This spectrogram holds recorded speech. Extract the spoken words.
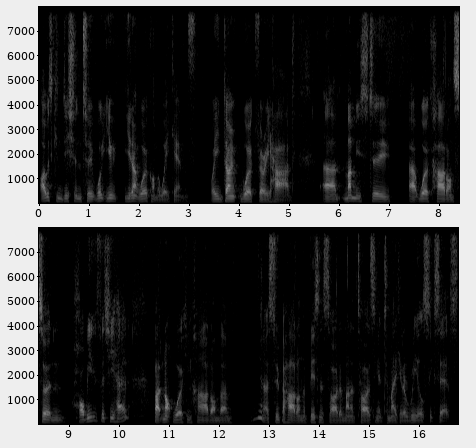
I was conditioned to well, you you don't work on the weekends, or you don't work very hard. Um, Mum used to uh, work hard on certain hobbies that she had, but not working hard on them you know, super hard on the business side of monetizing it to make it a real success.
